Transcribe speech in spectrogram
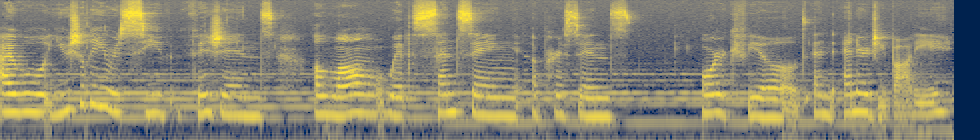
I will usually receive visions along with sensing a person's auric field and energy body.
